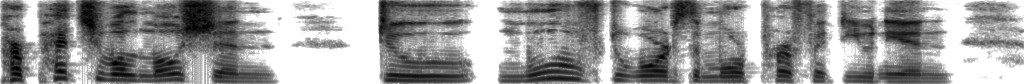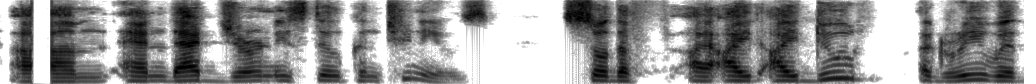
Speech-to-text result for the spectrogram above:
perpetual motion to move towards the more perfect union, um, and that journey still continues. So the I I, do agree with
